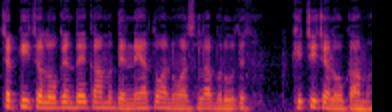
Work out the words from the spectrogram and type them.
ਚੱਕੀ ਚਲੋ ਕਹਿੰਦੇ, ਕੰਮ ਦਿੰਨੇ ਆ ਤੁਹਾਨੂੰ ਅਸਲਾ ਬਰੂਦ, ਖਿੱਚੀ ਚਲੋ ਕੰਮ।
